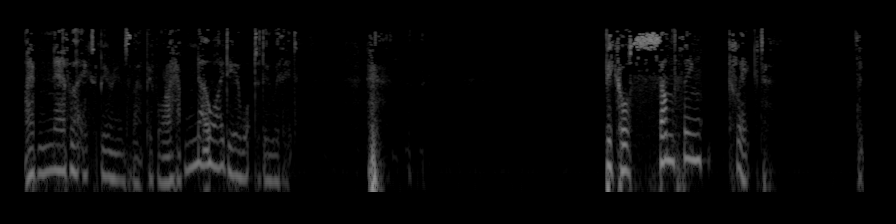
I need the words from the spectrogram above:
I have never experienced that before. I have no idea what to do with it. because something clicked that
